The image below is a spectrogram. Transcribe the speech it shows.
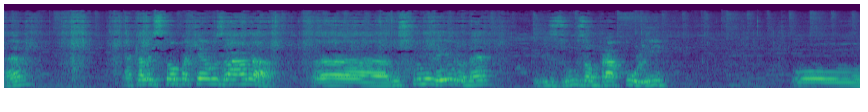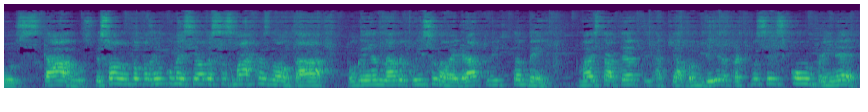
né? É aquela estopa que é usada uh, nos funileiros, né? Eles usam para polir os carros. Pessoal, não estou fazendo comercial dessas marcas não, tá? Tô ganhando nada com isso não, é gratuito também. Mas tá até aqui a bandeira para que vocês comprem, né?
